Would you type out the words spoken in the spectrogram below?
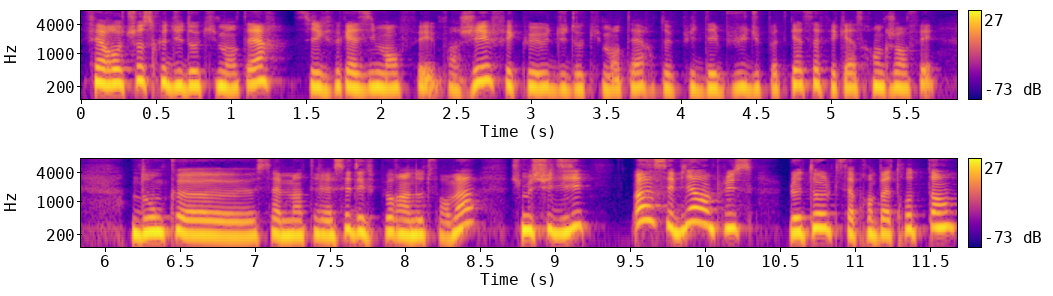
faire autre chose que du documentaire. C'est quasiment fait. Enfin, j'ai fait que du documentaire depuis le début du podcast. Ça fait quatre ans que j'en fais. Donc, euh, ça m'intéressait d'explorer un autre format. Je me suis dit, oh, c'est bien en plus. Le talk, ça prend pas trop de temps.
